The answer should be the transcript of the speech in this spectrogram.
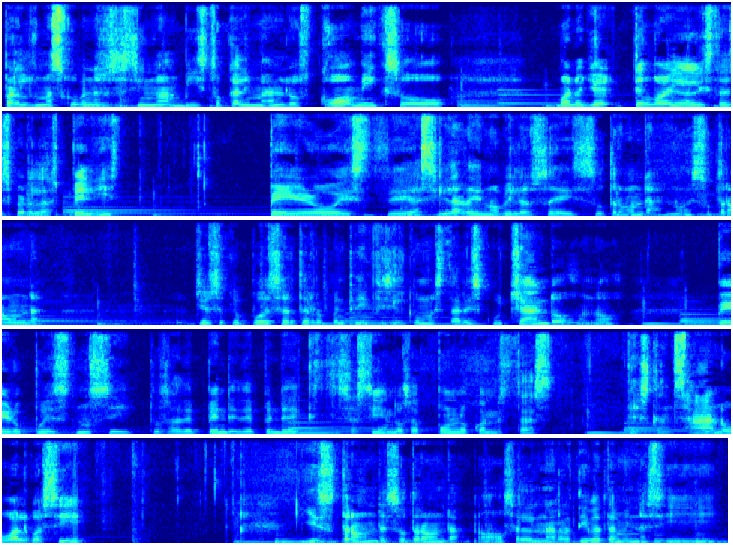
para los más jóvenes, o sea, si no han visto Calimán, los cómics o... Bueno, yo tengo en la lista de espera las pelis, pero este, así la radionovela o sea, es otra onda, ¿no? Es otra onda yo sé que puede ser de repente difícil como estar escuchando, ¿no? Pero pues no sé, o sea, depende, depende de qué estés haciendo, o sea, ponlo cuando estás descansando o algo así. Y es otra onda, es otra onda, ¿no? O sea, la narrativa también así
